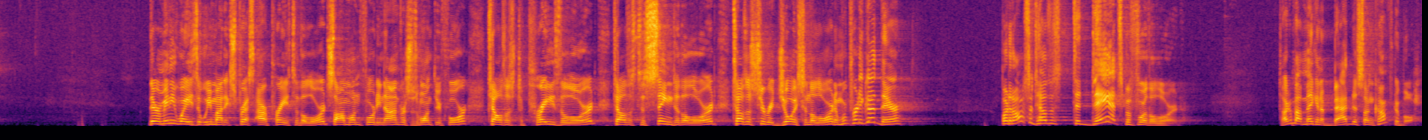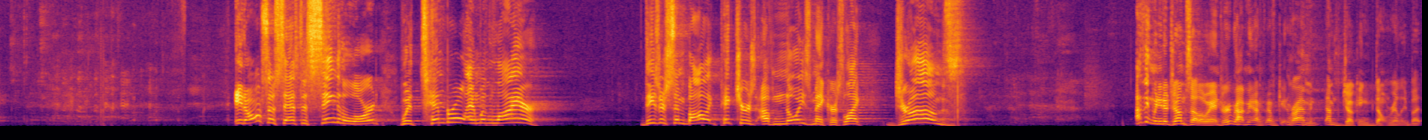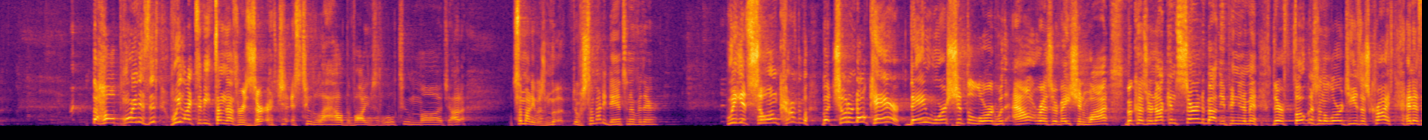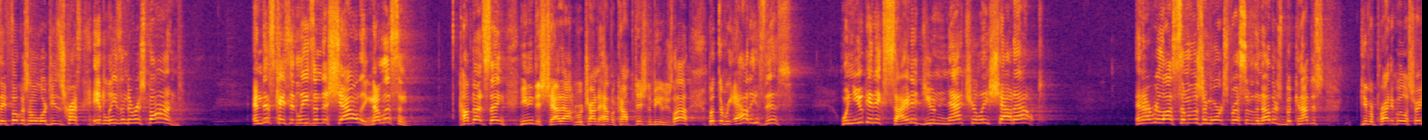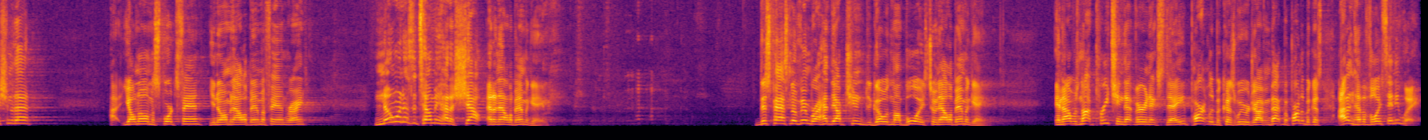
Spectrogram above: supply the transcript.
There are many ways that we might express our praise to the Lord. Psalm 149, verses 1 through 4, tells us to praise the Lord, tells us to sing to the Lord, tells us to rejoice in the Lord, and we're pretty good there. But it also tells us to dance before the Lord. Talk about making a Baptist uncomfortable. it also says to sing to the Lord with timbrel and with lyre. These are symbolic pictures of noisemakers like drums. I think we need a drum solo, Andrew. I mean, I'm, I'm, I mean, I'm joking, don't really, but the whole point is this. We like to be sometimes reserved. It's too loud, the volume's just a little too much. somebody was, was somebody dancing over there? We get so uncomfortable, but children don't care. They worship the Lord without reservation. Why? Because they're not concerned about the opinion of man. They're focused on the Lord Jesus Christ. And as they focus on the Lord Jesus Christ, it leads them to respond. In this case, it leads them to shouting. Now, listen, I'm not saying you need to shout out and we're trying to have a competition to be who's loud, but the reality is this when you get excited, you naturally shout out. And I realize some of us are more expressive than others, but can I just give a practical illustration of that? Y'all know I'm a sports fan. You know I'm an Alabama fan, right? No one has to tell me how to shout at an Alabama game. This past November, I had the opportunity to go with my boys to an Alabama game. And I was not preaching that very next day, partly because we were driving back, but partly because I didn't have a voice anyway.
